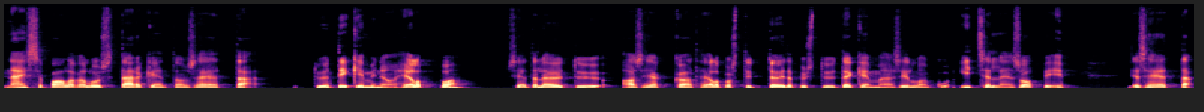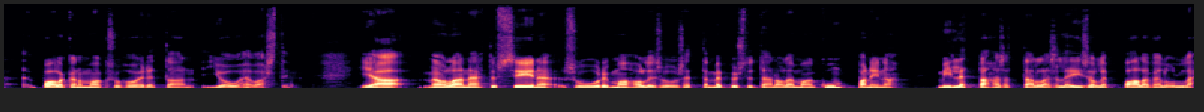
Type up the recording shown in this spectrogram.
näissä palveluissa tärkeintä on se, että työn tekeminen on helppoa, sieltä löytyy asiakkaat helposti, töitä pystyy tekemään silloin, kun itselleen sopii, ja se, että palkanmaksu hoidetaan jouhevasti. Ja me ollaan nähty siinä suuri mahdollisuus, että me pystytään olemaan kumppanina mille tahansa tällaiselle isolle palvelulle,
